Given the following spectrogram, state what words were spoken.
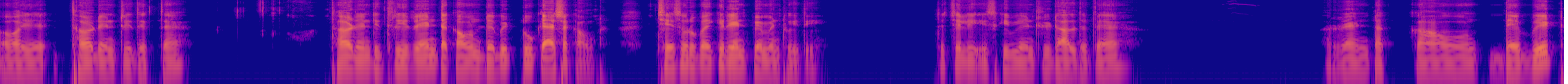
और ये थर्ड एंट्री देखते हैं। Third entry three rent account debit to cash account छः सौ रुपये की रेंट पेमेंट हुई थी। तो चलिए इसकी भी एंट्री डाल देते हैं। Rent account debit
